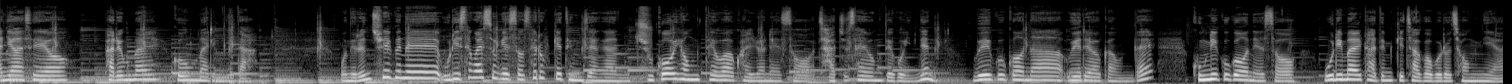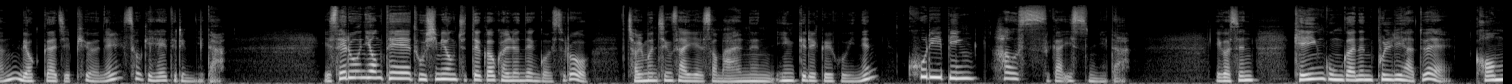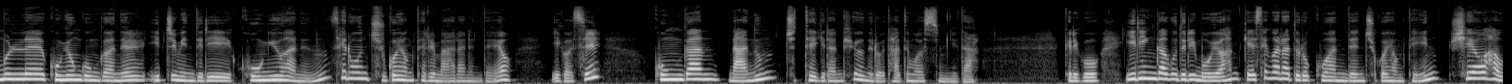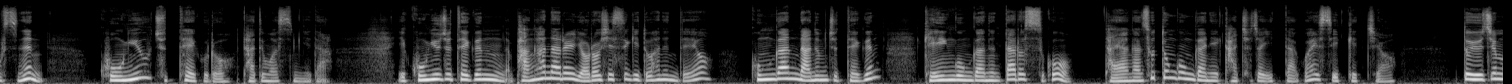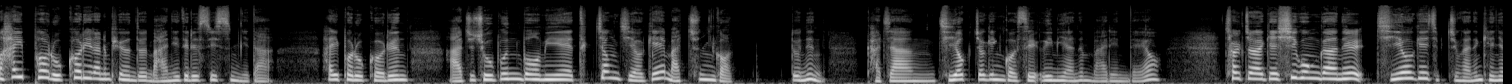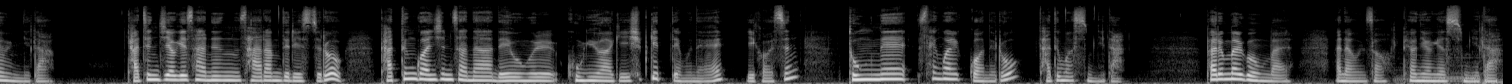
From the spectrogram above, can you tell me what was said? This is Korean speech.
안녕하세요. 바른말 고운말입니다. 오늘은 최근에 우리 생활 속에서 새롭게 등장한 주거 형태와 관련해서 자주 사용되고 있는 외국어나 외래어 가운데 국립국어원에서 우리말 다듬기 작업으로 정리한 몇 가지 표현을 소개해 드립니다. 새로운 형태의 도시명 주택과 관련된 것으로 젊은 층 사이에서 많은 인기를 끌고 있는 코리빙 하우스가 있습니다. 이것은 개인 공간은 분리하되 건물 내 공용 공간을 입주민들이 공유하는 새로운 주거 형태를 말하는데요. 이것을 공간 나눔 주택이란 표현으로 다듬었습니다. 그리고 1인 가구들이 모여 함께 생활하도록 고안된 주거 형태인 쉐어하우스는 공유 주택으로 다듬었습니다. 이 공유 주택은 방 하나를 여럿이 쓰기도 하는데요. 공간 나눔 주택은 개인 공간은 따로 쓰고 다양한 소통 공간이 갖춰져 있다고 할 수 있겠죠. 또 요즘 hyper local이라는 표현도 많이 들을 수 있습니다. hyper local은 아주 좁은 범위의 특정 지역에 맞춘 것 또는 가장 지역적인 것을 의미하는 말인데요. 철저하게 시공간을 지역에 집중하는 개념입니다. 같은 지역에 사는 사람들일수록 같은 관심사나 내용을 공유하기 쉽기 때문에 이것은 동네 생활권으로 다듬었습니다. 바른말 고운말 아나운서 변희영이었습니다.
